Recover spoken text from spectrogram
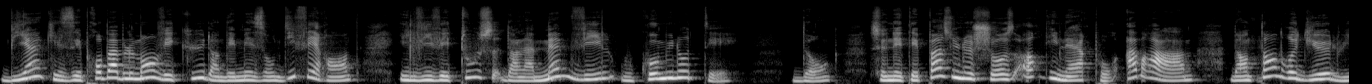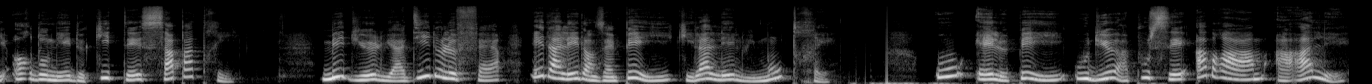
Bien qu'ils aient probablement vécu dans des maisons différentes, ils vivaient tous dans la même ville ou communauté. Donc, ce n'était pas une chose ordinaire pour Abraham d'entendre Dieu lui ordonner de quitter sa patrie mais Dieu lui a dit de le faire et d'aller dans un pays qu'il allait lui montrer. Où est le pays où Dieu a poussé Abraham à aller?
